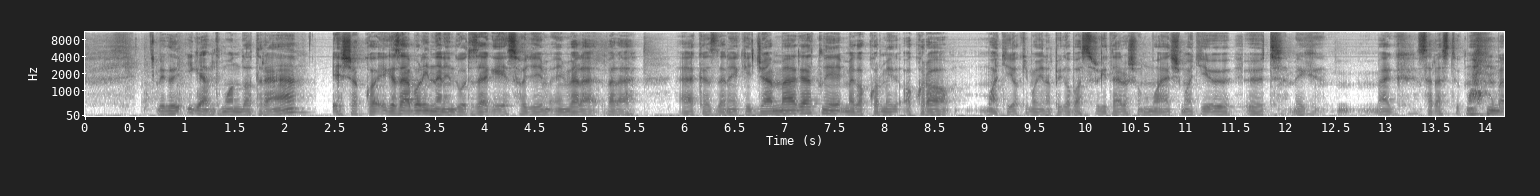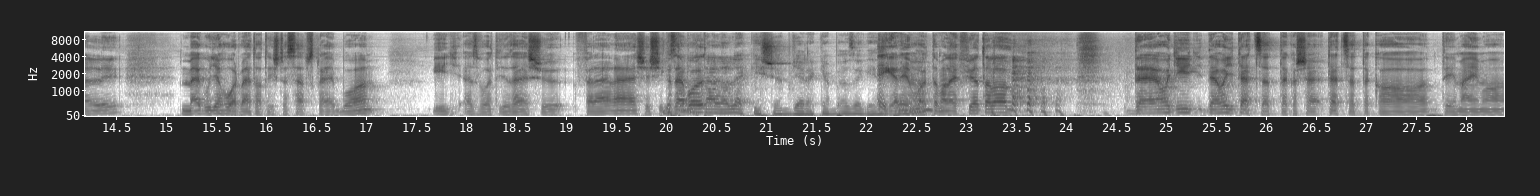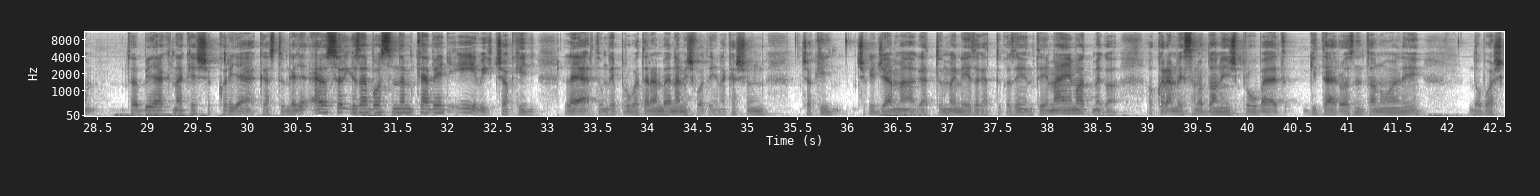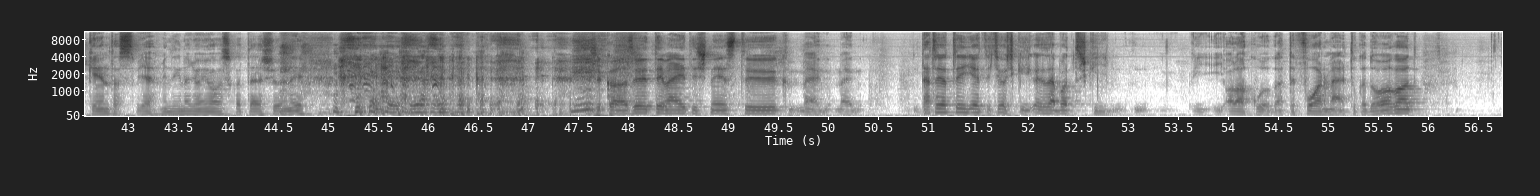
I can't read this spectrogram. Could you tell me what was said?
Végül igent mondott rá, és akkor igazából innen indult az egész, hogy én, én vele, vele elkezdenék így jammelgetni, meg akkor még akkor a Matyi, aki mai napig a basszusgitárosunk, Moács Matyi, ő, őt még megszereztük magunk mellé, meg ugye Horváth Atista Subscribe-ból, így ez volt így az első felállás, és igazából... Te a legkisebb gyerek ebbe az egész. Igen, én voltam a legfiatalabb, de hogy így, de hogy tetszettek a, tetszettek a témáim a többieknek, és akkor így elkezdtünk. Egy, először igazából szerintem kb. egy évig csak így lejártunk egy próbateremben, nem is volt énekesünk, csak így, csak így jammelgettünk, meg nézegettük az én témáimat, meg a, akkor emlékszem, a Dani is próbált gitározni, tanulni, dobosként, az ugye mindig nagyon jól szokott elsülni. és akkor az ő témáit is néztük, meg, meg Tehát, hogy ott így, hogy igazából ott is így, így, így alakulgat, formáltuk a dolgot,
